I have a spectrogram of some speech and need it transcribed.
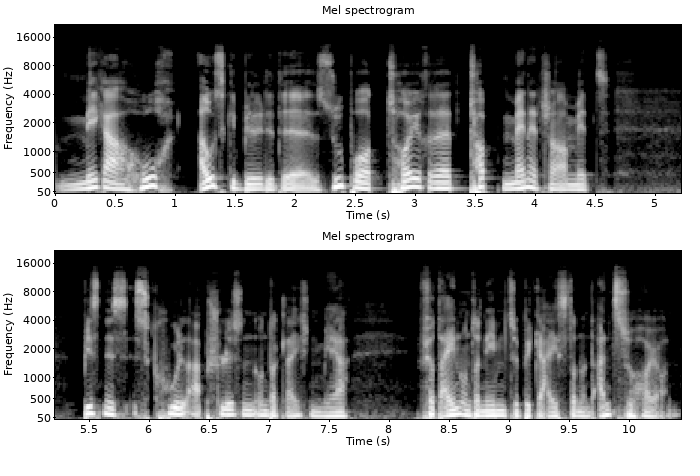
mega hoch ausgebildete, super teure Top-Manager mit Business School Abschlüssen und dergleichen mehr für dein Unternehmen zu begeistern und anzuheuern.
